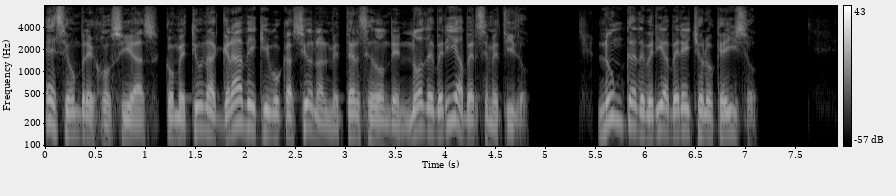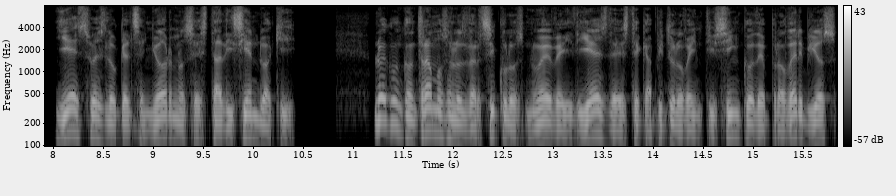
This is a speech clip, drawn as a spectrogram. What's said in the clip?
Ese hombre Josías cometió una grave equivocación al meterse donde no debería haberse metido. Nunca debería haber hecho lo que hizo. Y eso es lo que el Señor nos está diciendo aquí. Luego encontramos en los versículos 9 y 10 de este capítulo 25 de Proverbios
